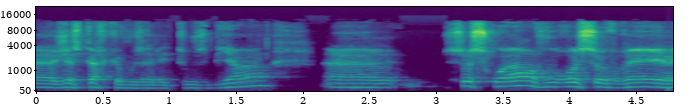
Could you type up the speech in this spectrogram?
J'espère que vous allez tous bien. ce soir, vous recevrez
